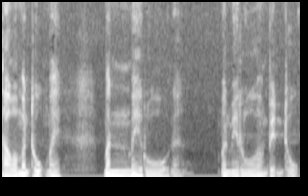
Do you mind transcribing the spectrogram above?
ถามว่ามันทุกข์ไหม มันไม่รู้นะ มันไม่รู้ว่ามันเป็นทุกข์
